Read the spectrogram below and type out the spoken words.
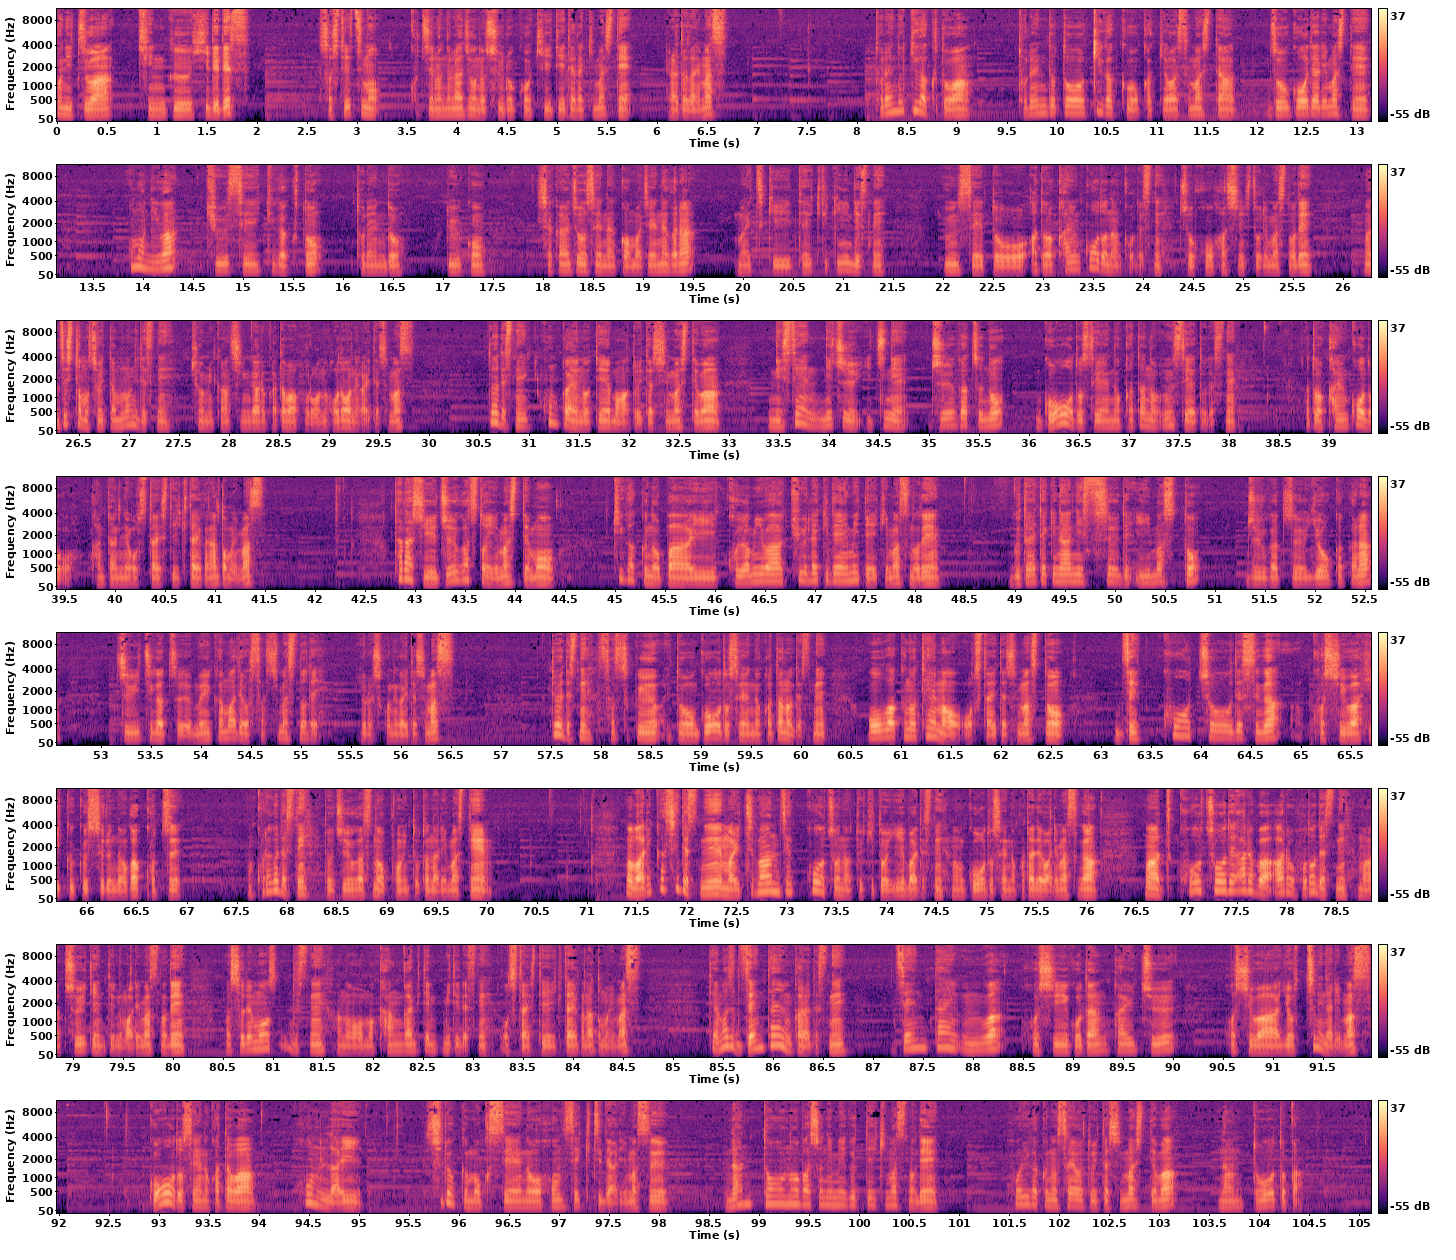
こんにちは、キングヒデです。そしていつもこちらのラジオの収録を聞いていただきましてありがとうございます。トレンド企画とは、トレンドと企画を掛け合わせました造語でありまして、主には旧世企画とトレンド、流行、社会情勢なんかを交えながら、毎月定期的にですね、運勢と、あとは会員コードなんかをですね、情報発信しておりますので、まあ、ぜひともそういったものにですね、興味関心がある方はフォローのほどお願いいたします。ではですね、今回のテーマといたしましては、2021年10月の豪土星の方の運勢とですね、あとは開運コードを簡単にお伝えしていきたいかなと思います。ただし、10月と言いましても、気学の場合、暦は旧暦で見ていきますので、具体的な日数で言いますと、10月8日から11月6日までを指しますので、よろしくお願いいたします。ではですね、早速、えっと、ゴード星の方のですね、大枠のテーマをお伝えいたしますと、絶好調ですが、腰は低くするのがコツ。これがですね、10月のポイントとなりまして、まあ、割かしですね、まあ、一番絶好調な時といえばですね、まあ、ゴード星の方ではありますが、まあ、好調であればあるほどですね、まあ、注意点というのもありますので、まあ、それもですね、あのまあ、鑑みてみてですね、お伝えしていきたいかなと思います。ではまず全体運からですね、全体運は星5段階中、星は4つになります。五黄土星の方は、本来、白く木星の本石地であります南東の場所に巡っていきますので、法医学の作用といたしましては、南東とか、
